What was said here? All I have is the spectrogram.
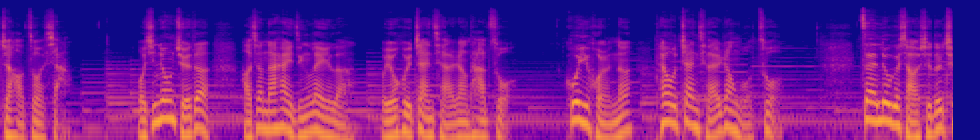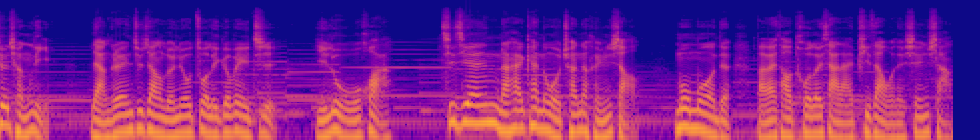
只好坐下。我心中觉得好像男孩已经累了，我又会站起来让他坐。过一会儿呢，他又站起来让我坐。在六个小时的车程里，两个人就这样轮流坐了一个位置，一路无话。期间，男孩看到我穿的很少，默默地把外套脱了下来披在我的身上。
